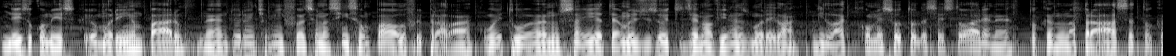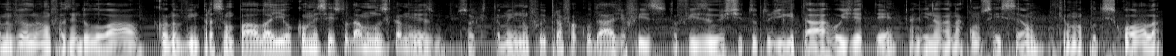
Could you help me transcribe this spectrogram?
desde o começo. Eu morei em Amparo, né? Durante a minha infância eu nasci em São Paulo, fui pra lá com oito anos, aí até meus 18, 19 anos morei lá. E lá que começou toda essa história, né? Tocando na praça, tocando violão, fazendo luau. Quando vim pra São Paulo, aí eu comecei a estudar música mesmo. Só que também não fui pra faculdade, eu fiz, eu fiz o Instituto de Guitarra, o IGT, ali na, na Conceição, que é uma puta escola.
